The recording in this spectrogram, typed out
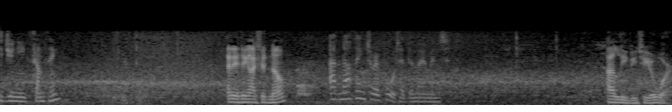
Did you need something? Anything I should know? I've nothing to report at the moment. I'll leave you to your work.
